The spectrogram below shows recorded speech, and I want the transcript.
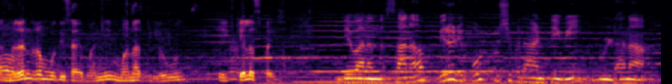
नरेंद्र मोदी साहेबांनी मनात घेऊन हे केलंच पाहिजे. Devanand Sanap bureau report Krishipradhan TV Buldhana.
